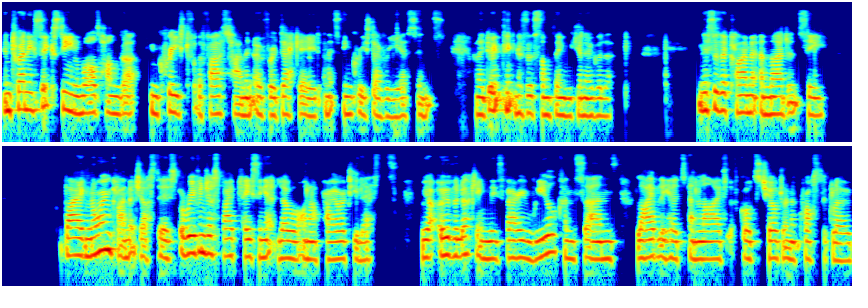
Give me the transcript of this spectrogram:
In 2016, world hunger increased for the first time in over a decade, and it's increased every year since. And I don't think this is something we can overlook. This is a climate emergency. By ignoring climate justice, or even just by placing it lower on our priority lists, we are overlooking these very real concerns, livelihoods and lives of God's children across the globe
